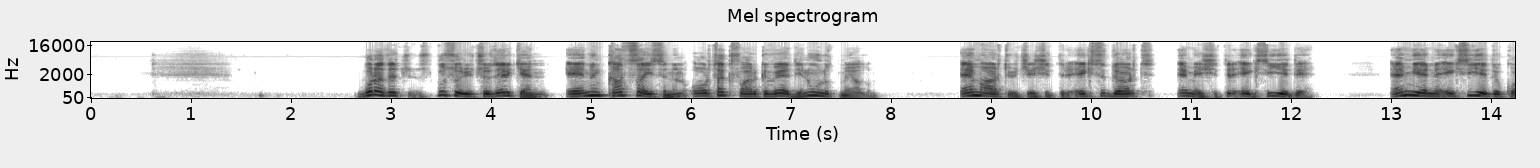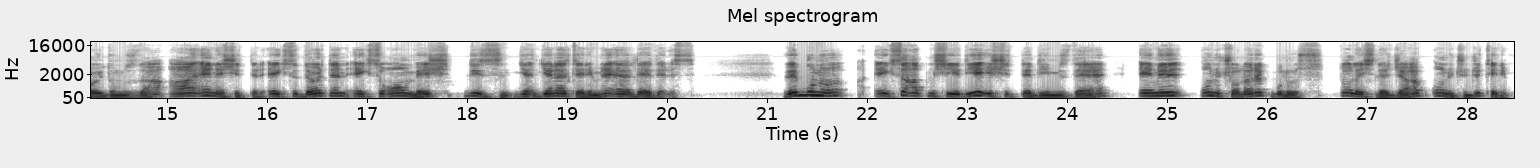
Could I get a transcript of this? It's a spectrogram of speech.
Burada bu soruyu çözerken E'nin katsayısının ortak farkı verdiğini unutmayalım. M artı 3 eşittir eksi 4, M eşittir eksi 7. M yerine eksi 7 koyduğumuzda a n eşittir eksi 4n eksi 15 dizisinin gen- genel terimini elde ederiz. Ve bunu eksi 67'ye eşitlediğimizde n'i 13 olarak buluruz. Dolayısıyla cevap 13. terim.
